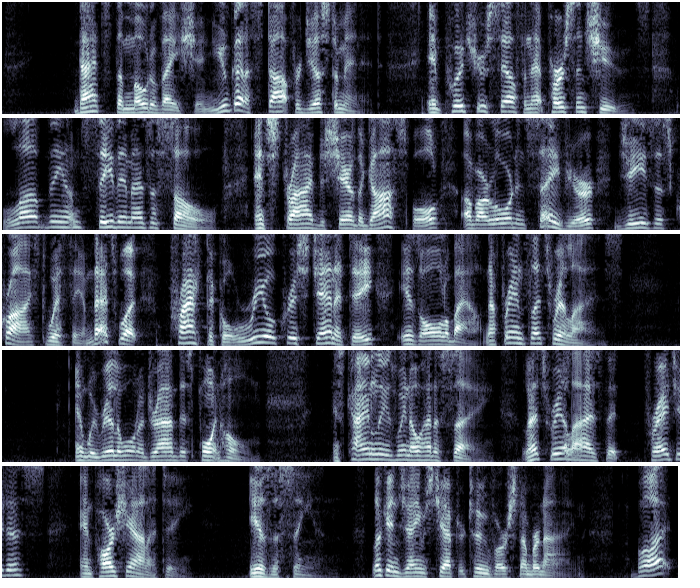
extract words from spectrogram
That's the motivation. You've got to stop for just a minute and put yourself in that person's shoes. Love them, see them as a soul, and strive to share the gospel of our Lord and Savior, Jesus Christ, with them. That's what practical, real Christianity is all about. Now, friends, let's realize, and we really want to drive this point home, as kindly as we know how to say, let's realize that prejudice and partiality is a sin. Look in James chapter 2, verse number 9. But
